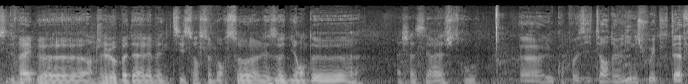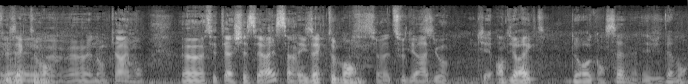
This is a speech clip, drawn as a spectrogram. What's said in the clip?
Petite vibe euh, Angelo Badalamenti sur ce morceau, euh, Les Oignons de HSRS, je trouve. Euh, le compositeur de Lynch, oui, tout à fait. Exactement. Euh, ouais, ouais, non, carrément. Euh, C'était HSRS Exactement. Sur la Tsugi Radio. Qui est en direct, de rock en scène, évidemment.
